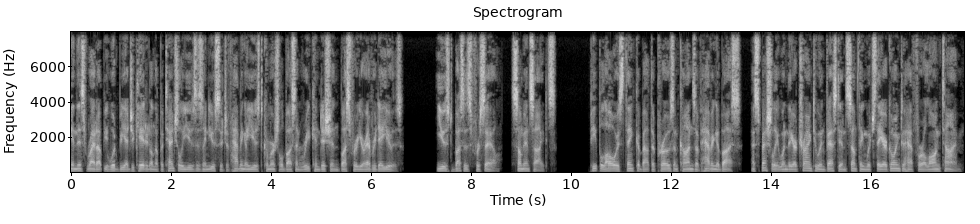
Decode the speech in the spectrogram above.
In this write-up you would be educated on the potential uses and usage of having a used commercial bus and reconditioned bus for your everyday use. Used buses for sale, some insights. People always think about the pros and cons of having a bus, especially when they are trying to invest in something which they are going to have for a long time.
